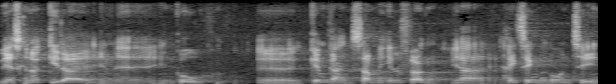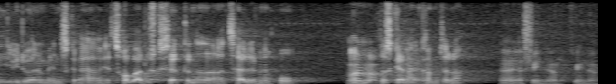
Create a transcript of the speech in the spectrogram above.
jeg skal nok give dig en, øh, en god øh, gennemgang sammen med hele flokken. Jeg har ikke tænkt mig at gå rundt til individuelle mennesker. Jeg, jeg tror bare, du skal sætte dig ned og tage det med ro. Nå, nå. Så skal jeg nok komme til dig. Ja, ja, fint nok, fint nok.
